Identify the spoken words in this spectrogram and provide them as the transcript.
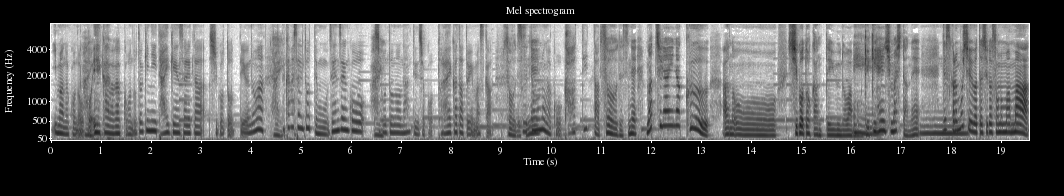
今のこのこう英会話学校の時に体験された仕事っていうのは、はい、中山さんにとっても全然こう仕事のなんていうんでしょうこう捉え方といいますかそうですね。そういったものがこう変わっていった。そうですね。間違いなく、あのー、仕事感っていうのはもう激変しましたね、えー、ですからもし私がそのまま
